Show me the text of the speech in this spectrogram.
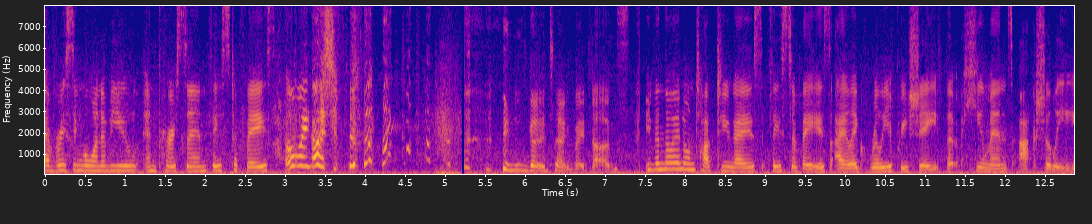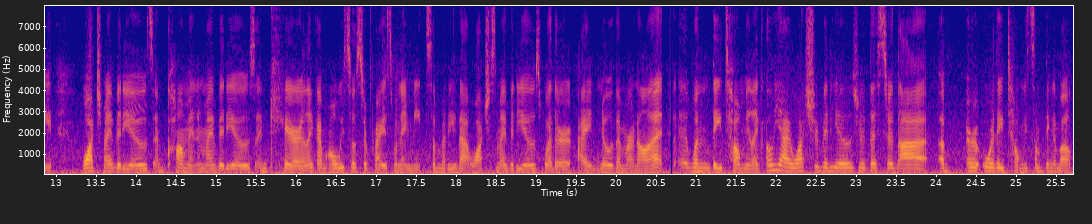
every single one of you in person face to face oh my gosh I just gotta check my dogs. Even though I don't talk to you guys face to face, I like really appreciate that humans actually watch my videos and comment in my videos and care. Like I'm always so surprised when I meet somebody that watches my videos, whether I know them or not. When they tell me like, oh yeah, I watched your videos, you're this or that, or, or they tell me something about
